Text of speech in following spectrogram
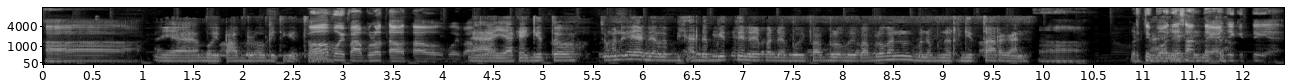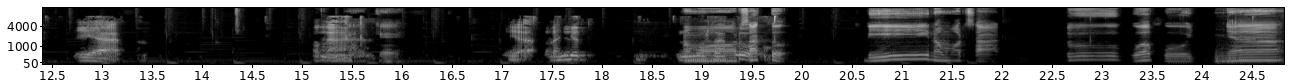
ah. Ya Boy Pablo gitu-gitu. Oh Boy Pablo tahu tahu Boy Pablo. Nah ya kayak gitu. Cuman ini ada lebih ada beatnya daripada Boy Pablo. Boy Pablo kan bener-bener gitar kan. Ah, berarti Nah, bawaannya kayak santai gitu. aja gitu ya? Iya. Oke Nah. oke Ya lanjut. Nomor, Nomor, satu, satu. di nomor satu gue punya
